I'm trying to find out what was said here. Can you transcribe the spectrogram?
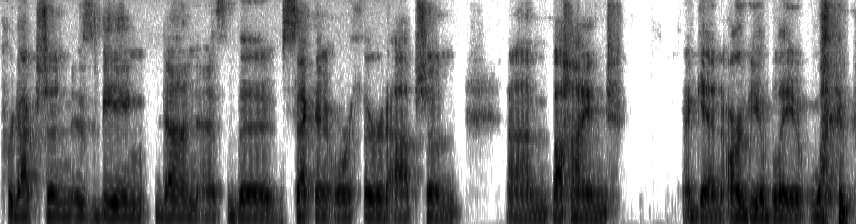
production is being done as the second or third option um, behind, again, arguably one,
